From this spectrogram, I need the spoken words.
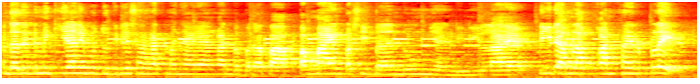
Kendati demikian, Ibu Tuh Gede sangat menyayangkan beberapa pemain Persib Bandung yang dinilai tidak melakukan fair play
